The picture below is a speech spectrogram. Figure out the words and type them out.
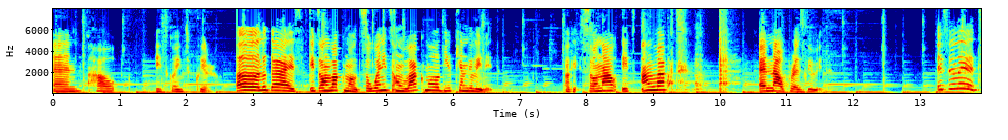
and how it's going to clear. Oh, look guys, it's on lock mode. So when it's on lock mode, you can delete it. Okay, so now it's unlocked. And now press delete. It's delete.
